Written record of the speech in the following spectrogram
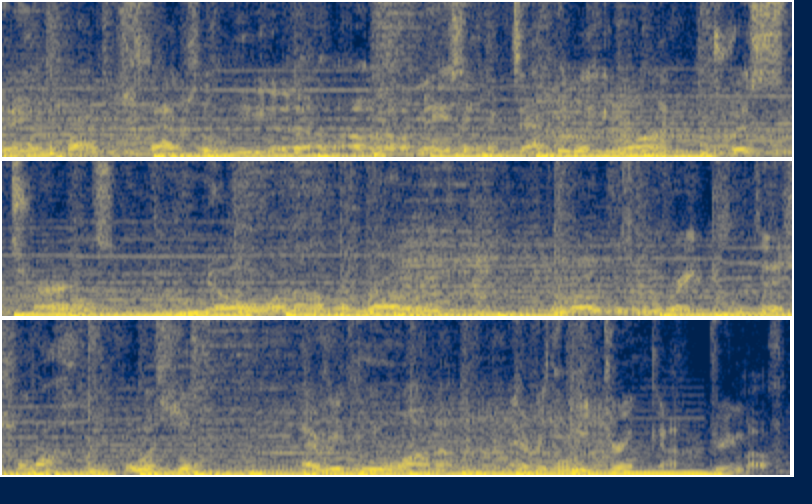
Beginning of the ride was just absolutely uh, uh, amazing. Exactly what you want. Twists, turns, no one on the road. The road was in great condition. Oh, it was just everything you want of, and everything you drink of, dream of.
